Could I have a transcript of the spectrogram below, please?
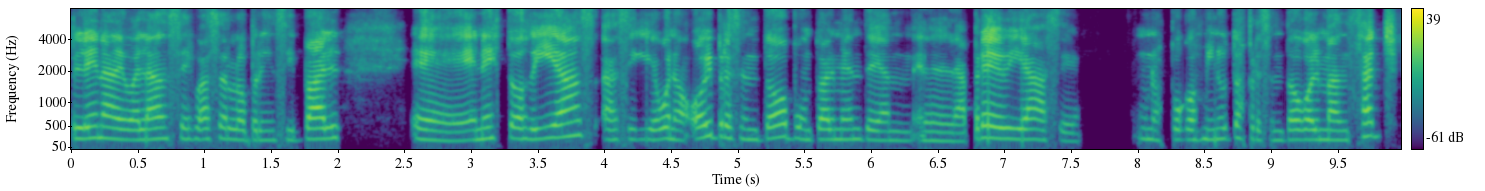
plena de balances, va a ser lo principal eh, en estos días. Así que bueno, hoy presentó puntualmente en, en la previa, hace unos pocos minutos, presentó Goldman Sachs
